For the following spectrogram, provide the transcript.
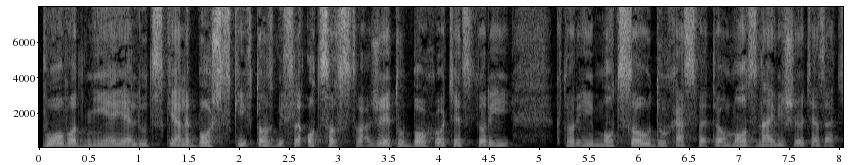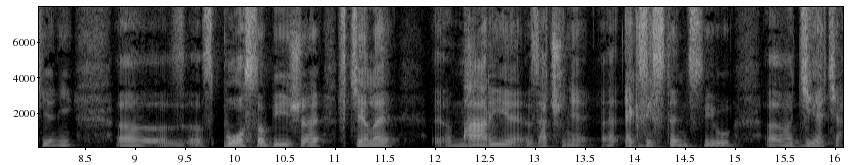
pôvod nie je ľudský, ale božský v tom zmysle otcovstva. Že je tu Boh Otec, ktorý, ktorý mocou Ducha Svetého, moc Najvyššieho ťa zatieni, e, spôsobí, že v tele e, Márie začne e, existenciu dieťa.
